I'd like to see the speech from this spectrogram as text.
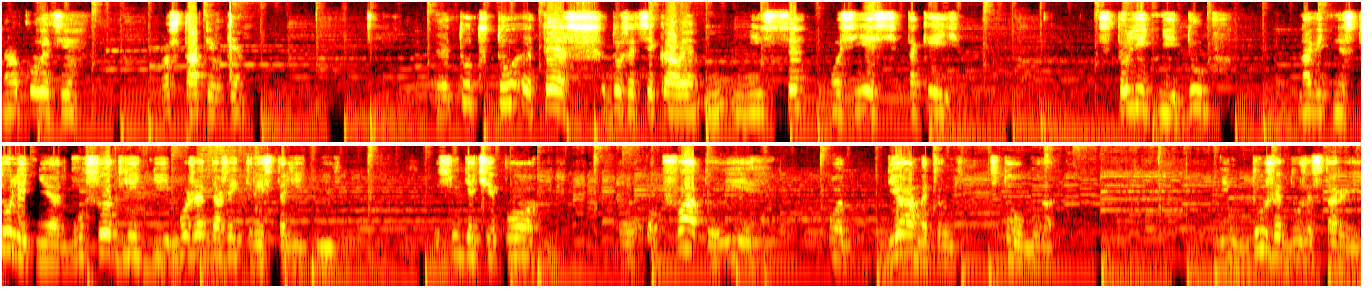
на околиці Остапівки. Е, Тут ту- е, теж дуже цікаве місце. Ось є такий столітній дуб, навіть не столітній, а 200-літній, може навіть і 300-літній. Судячи по е, обхвату і по діаметру стовбура, він дуже-дуже старий.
